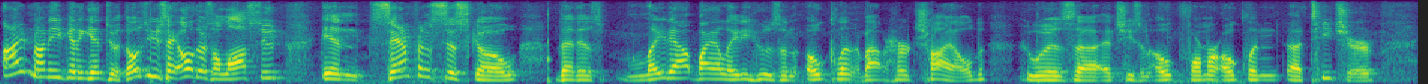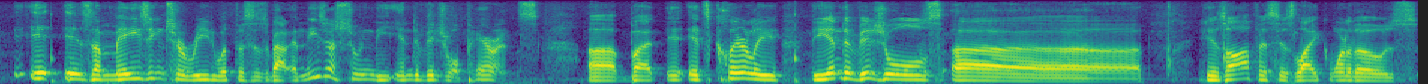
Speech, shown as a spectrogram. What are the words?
I'm not even going to get into it. Those of you who say, oh, there's a lawsuit in San Francisco that is laid out by a lady who's in Oakland about her child, who is, uh, and she's an Oak, former Oakland uh, teacher. it is amazing to read what this is about. And these are suing the individual parents. Uh, but it, it's clearly the individual's. Uh, his office is like one of those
